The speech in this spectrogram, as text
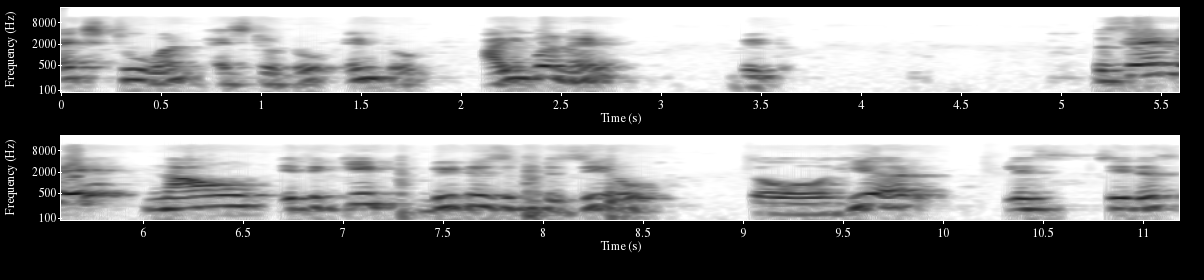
H21 H22 into I1 and V2. The same way, now if we keep V2 is equal to 0, so here, please see this,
